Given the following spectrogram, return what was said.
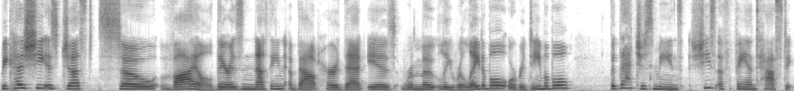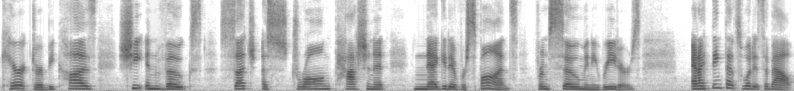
because she is just so vile. There is nothing about her that is remotely relatable or redeemable. But that just means she's a fantastic character because she invokes such a strong, passionate, negative response from so many readers. And I think that's what it's about.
